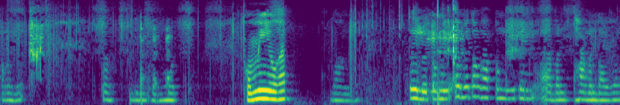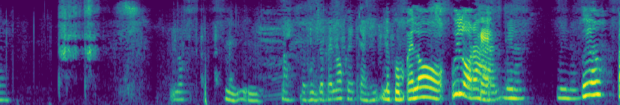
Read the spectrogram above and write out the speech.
เอาเนี่ยเอาดินผมหมด ผมมีอยู่ครับวางเอ้ยหรือตรงนี้เอ้ยไม่ต้องครับตรงนี้เป็นเอ่อทางบันไดก็ได้เนาะมอืมไปเดี๋ยวผมจะไปล่อไก่ไก่เดี๋ยวผมไปล่ออุ้ยรอดอาหารไม่นะไม่นะเฮ้ยเอไป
